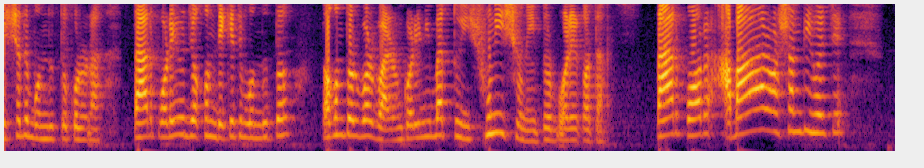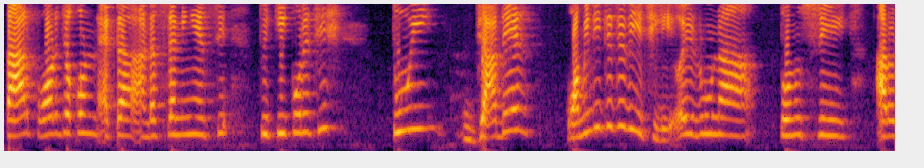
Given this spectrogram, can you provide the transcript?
এর সাথে বন্ধুত্ব করো না। তারপরেও যখন দেখেছে বন্ধুত্ব, তখন তোর বর বারণ করেনি, বা তুই শুনিস শুনি তোর বরের কথা। তারপর আবার অশান্তি হয়েছে। তারপর যখন একটা আন্ডারস্ট্যান্ডিংয়ে এসছি, তুই কি করেছিস? তুই যাদের কমিউনিটিতে দিয়েছিলি, ওই রুনা, তনুশ্রী আরও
